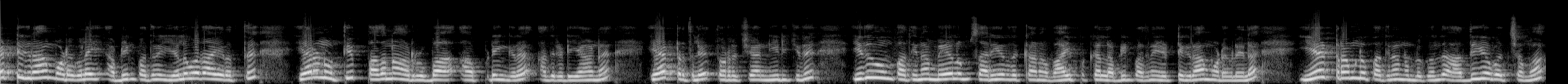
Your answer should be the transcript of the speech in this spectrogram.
எட்டு கிராமோட விலை அப்படின்னு பார்த்தீங்கன்னா எழுபதாயிரத்து இரநூத்தி பதினாறு ரூபாய் அப்படிங்கிற அதிரடியான ஏற்றத்திலே தொடர்ச்சியாக நீடிக்குது. இதுவும் பார்த்தீங்கன்னா மேலும் சரியறதுக்கான வாய்ப்புகள் அப்படின்னு பார்த்தீங்கன்னா எட்டு கிராமோட விலையில் ஏற்றம்னு பார்த்தீங்கன்னா நம்மளுக்கு வந்து அதிகபட்சமாக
